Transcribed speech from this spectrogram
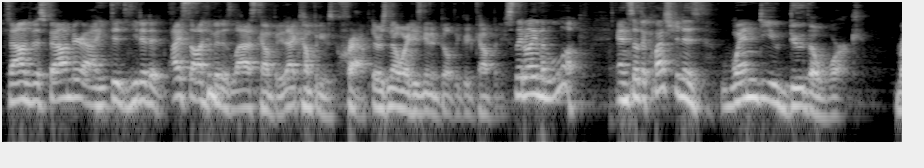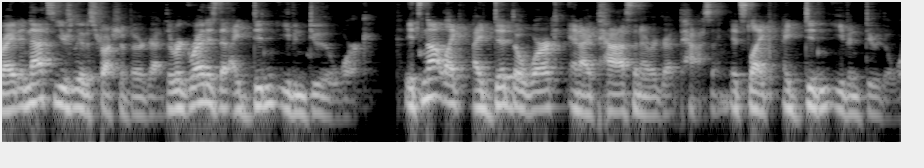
found this founder. Uh, he did, he did it. I saw him at his last company. That company was crap. There's no way he's going to build a good company. So they don't even look. And so the question is, when do you do the work, right? And that's usually the structure of the regret. The regret is that I didn't even do the work. It's not like I did the work and I passed and I regret passing. It's like I didn't even do the work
